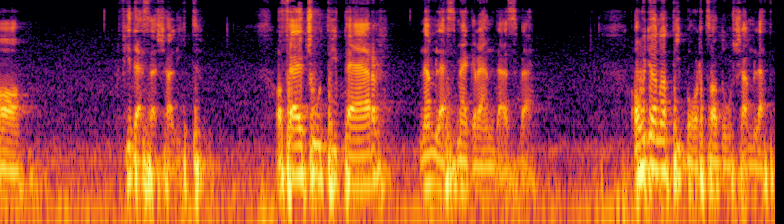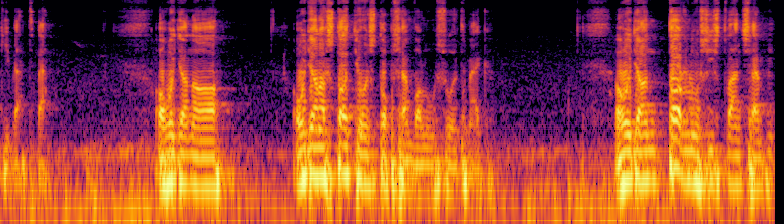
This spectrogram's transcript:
a fideszes elit. A felcsúti per nem lesz megrendezve. Ahogyan a Tiborc adó sem lett kivetve. Ahogyan a, ahogyan a stop sem valósult meg. ahogyan Tarlós István sem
